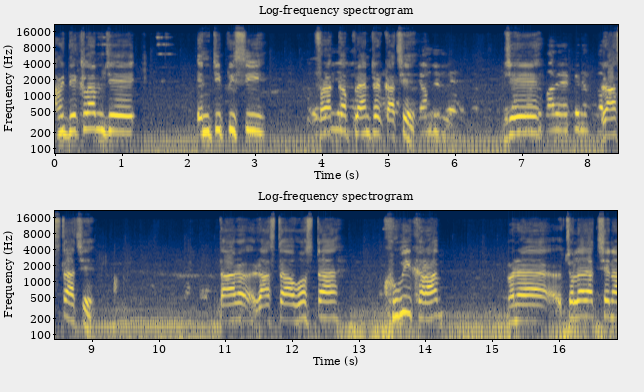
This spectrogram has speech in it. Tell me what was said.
আমি দেখলাম যে এনটিপিসি ফারাক্কা প্ল্যান্টের কাছে যে রাস্তা আছে, তার রাস্তা অবস্থা খুবই খারাপ। মানে চলে যাচ্ছে না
